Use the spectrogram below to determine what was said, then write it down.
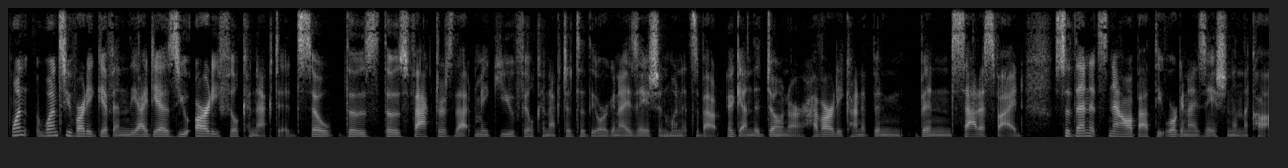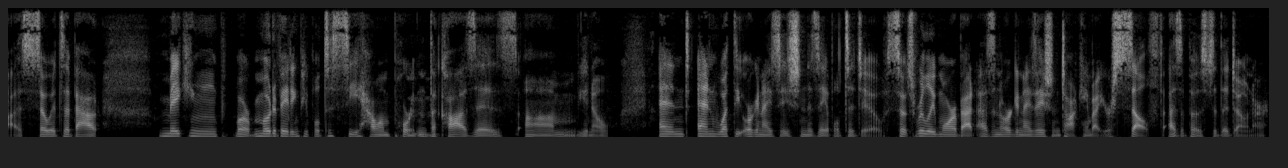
one, once you've already given the idea is you already feel connected. So those those factors that make you feel connected to the organization when it's about again the donor have already kind of been been satisfied. So then it's now about the organization and the cause. So it's about making or motivating people to see how important the cause is um, you know and and what the organization is able to do. So it's really more about as an organization talking about yourself as opposed to the donor.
